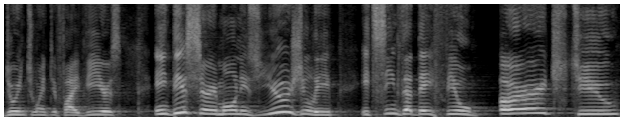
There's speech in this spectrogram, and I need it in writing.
during 25 years. In these ceremonies, usually it seems that they feel urged to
